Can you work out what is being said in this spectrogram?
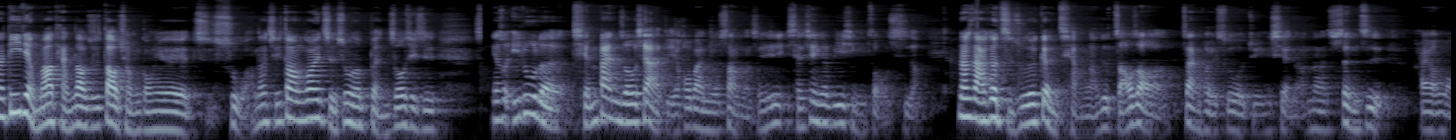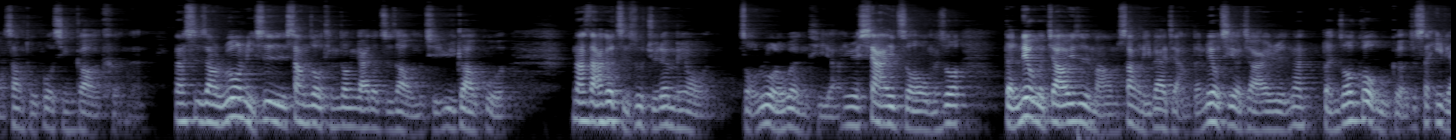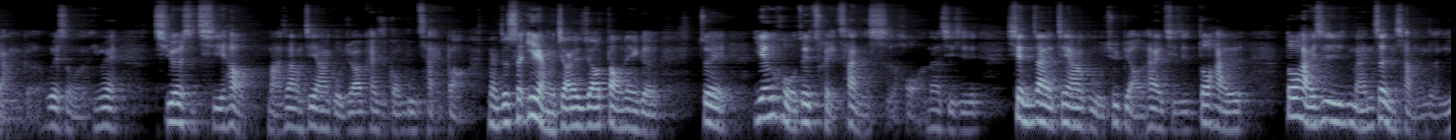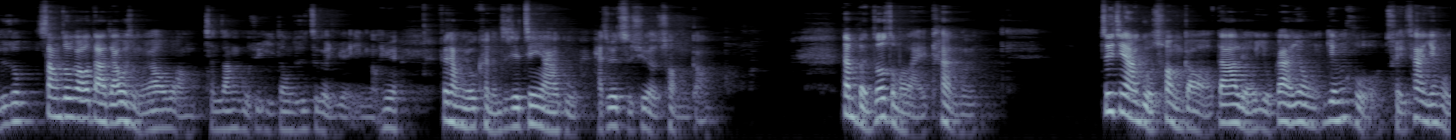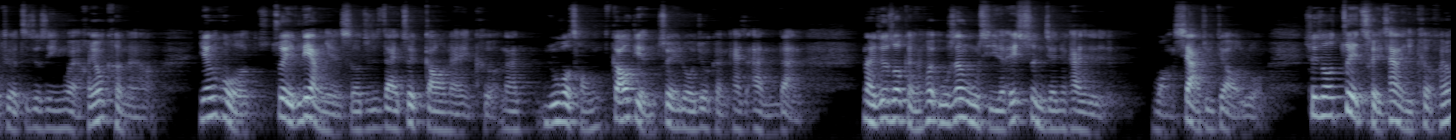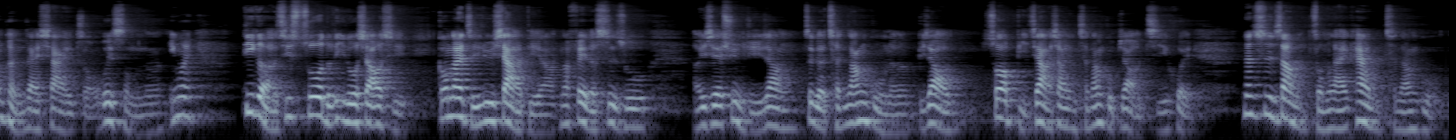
那第一点我们要谈到就是道琼工业指数啊。那其实道琼工业指数呢，本周其实。应该说，一路的前半周下跌，后半周上涨，呈现呈现一个 V 型走势啊。纳斯达克指数就更强了，就早早站回所有均线了，那甚至还有往上突破新高的可能。那事实上，如果你是上周听众，应该都知道，我们其实预告过，纳斯达克指数绝对没有走弱的问题啊。因为下一周我们说等六个交易日嘛，我们上个礼拜讲等六七个交易日，那本周过五个就剩一两个，为什么？因为七月二十七号，马上尖牙股就要开始公布财报，那就剩一两个交易日就要到那个最烟火最璀璨的时候。那其实现在尖牙股去表态，其实都还都还是蛮正常的。也就是说，上周告诉大家为什么要往成长股去移动，就是这个原因哦。因为非常有可能这些尖牙股还是会持续的创高。但本周怎么来看呢？这些尖牙股创高，大家留意，我刚才用烟火璀璨烟火这个字，就是因为很有可能啊。烟火最亮眼的时候，就是在最高那一刻。那如果从高点坠落，就可能开始暗淡。那也就是说，可能会无声无息的，诶，瞬间就开始往下去掉落。所以说，最璀璨的一刻很有可能在下一周。为什么呢？因为第一个，其实所有的利多消息，公债殖利率下跌啊，那费的释出呃一些讯息，让这个成长股呢比较受到比价效应，成长股比较有机会。那事实上，怎么来看成长股？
